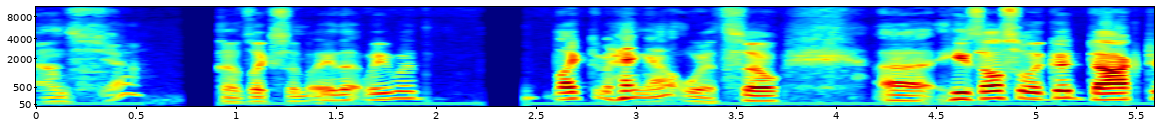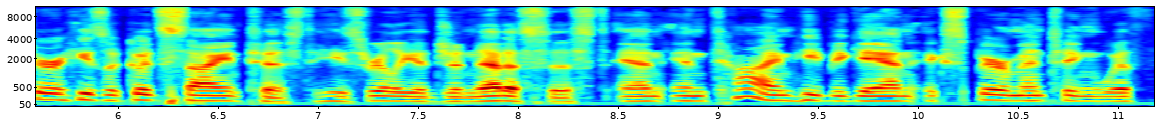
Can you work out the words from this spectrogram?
Sounds Yeah. sounds like somebody that we would like to hang out with. So uh, he's also a good doctor. He's a good scientist. He's really a geneticist. And in time, he began experimenting with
